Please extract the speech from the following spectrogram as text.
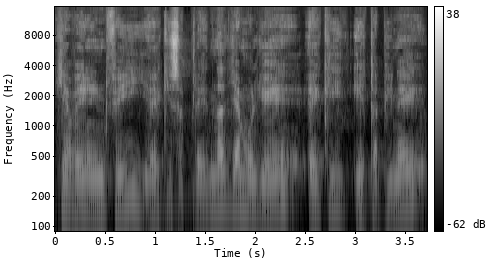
qui avait une fille euh, qui s'appelait Nadia Moulier et qui est tapinée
